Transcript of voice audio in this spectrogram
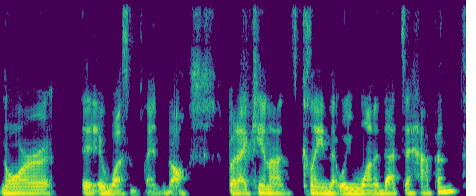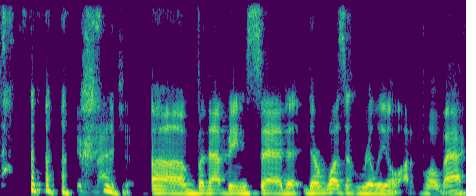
nor it, it wasn't planned at all. But I cannot claim that we wanted that to happen. uh, but that being said, there wasn't really a lot of blowback.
